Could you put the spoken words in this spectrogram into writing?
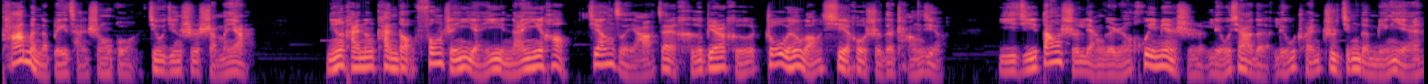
他们的悲惨生活究竟是什么样？您还能看到《封神演义》男一号姜子牙在河边和周文王邂逅时的场景，以及当时两个人会面时留下的流传至今的名言。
